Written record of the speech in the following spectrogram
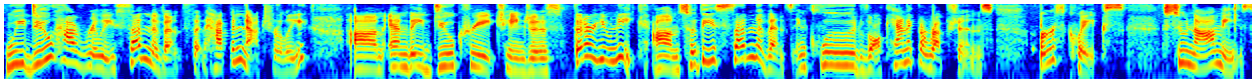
we do have really sudden events that happen naturally, um, and they do create changes that are unique. Um, so these sudden events include volcanic eruptions, earthquakes, tsunamis,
